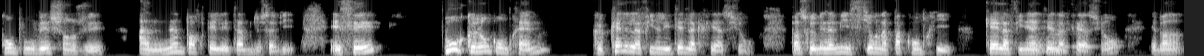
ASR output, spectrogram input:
qu'on pouvait changer à n'importe quelle étape de sa vie. Et c'est pour que l'on comprenne que quelle est la finalité de la création. Parce que mes amis, si on n'a pas compris quelle est la finalité de la création, eh ben,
